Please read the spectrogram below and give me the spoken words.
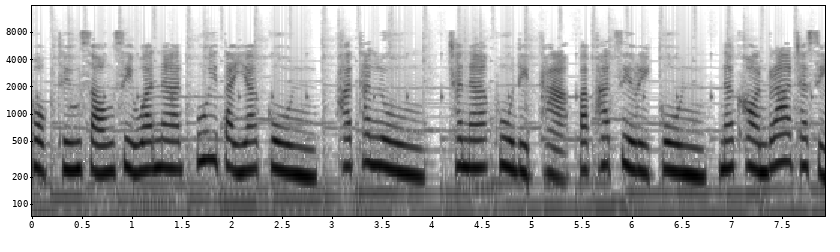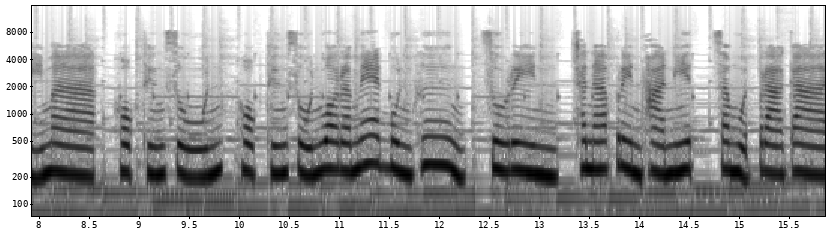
6-2สิวนาถอุ้ยตยกุล พัทลุง ชนะภูดิษฐะประพัฒสิริกุล นครราชสีมา 6-0 6-0 วรเมศบุญพึ่ง สุริน ชนะปรินพาณิชสมุทปราการ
